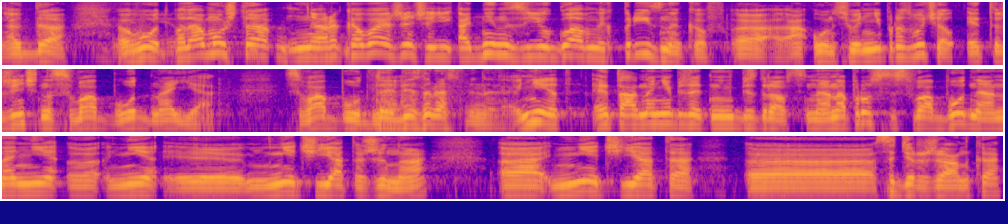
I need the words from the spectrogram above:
Э, да. Вот, потому что роковая женщина, один из ее главных признаков, а он сегодня не прозвучал, это женщина свободная свободная. Это безнравственная? Нет, это она не обязательно не безнравственная. Она просто свободная, она не, не, не чья-то жена, не чья-то э, содержанка,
